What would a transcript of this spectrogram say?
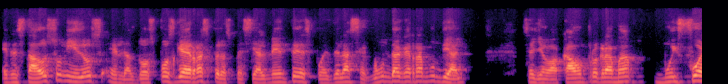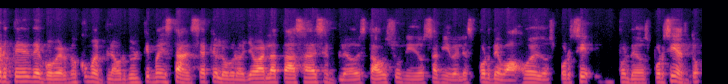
en Estados Unidos, en las dos posguerras, pero especialmente después de la Segunda Guerra Mundial, se llevó a cabo un programa muy fuerte de gobierno como empleador de última instancia que logró llevar la tasa de desempleo de Estados Unidos a niveles por debajo de 2%, por de 2%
